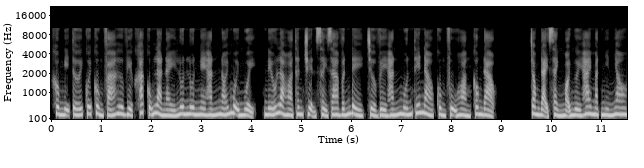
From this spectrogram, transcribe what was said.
Không nghĩ tới cuối cùng phá hư việc khác cũng là này luôn luôn nghe hắn nói muội muội nếu là hòa thân chuyện xảy ra vấn đề, trở về hắn muốn thế nào cùng phụ hoàng công đạo. Trong đại sảnh mọi người hai mặt nhìn nhau,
